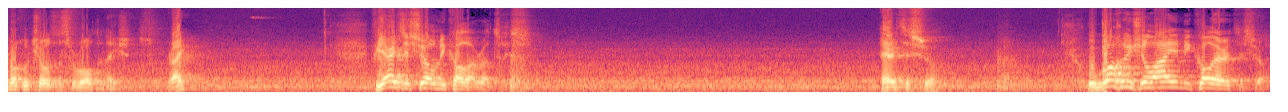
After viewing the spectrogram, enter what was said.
Baruch Hu chose us from all the nations, right? V'yeretz Yisrael mikol ha'rotzos. Eretz Yisrael. U'bachu Yishalayim mikol Eretz Yisrael.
